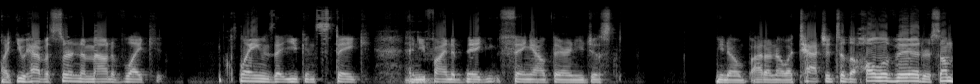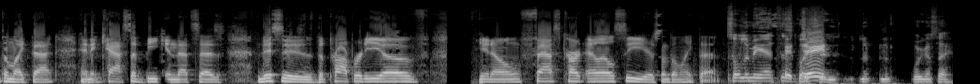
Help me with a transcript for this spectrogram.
Like you have a certain amount of like claims that you can stake and you mm. find a big thing out there and you just you know, I don't know, attach it to the hull of it or something like that and it mm. casts a beacon that says this is the property of you know, Fast Cart LLC or something like that. So let me ask this Hey, Jade. question. L- l- What are you gonna say?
